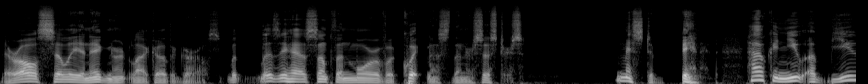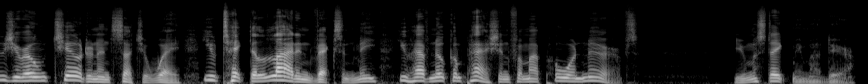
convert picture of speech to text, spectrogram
They're all silly and ignorant like other girls, but Lizzie has something more of a quickness than her sisters. Mr. Bennet, how can you abuse your own children in such a way? You take delight in vexing me. You have no compassion for my poor nerves. You mistake me, my dear.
